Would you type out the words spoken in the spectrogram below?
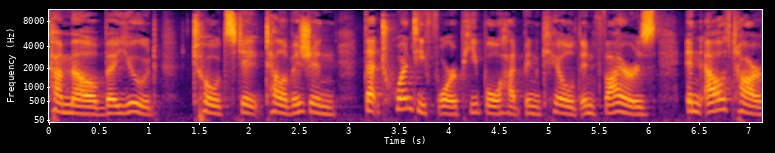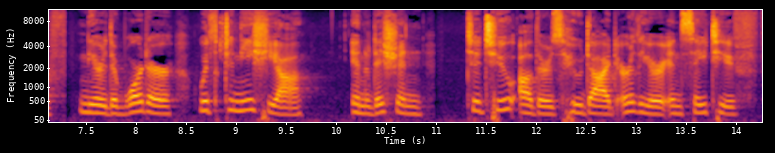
Kamel Bayoud told state television that 24 people had been killed in fires in El Tarf near the border with Tunisia in addition to two others who died earlier in Sétif.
